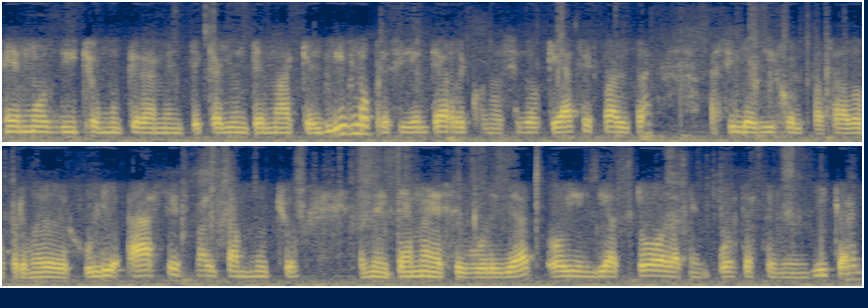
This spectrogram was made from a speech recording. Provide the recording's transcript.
hemos dicho muy claramente que hay un tema que el mismo presidente ha reconocido que hace falta, así lo dijo el pasado primero de julio, hace falta mucho en el tema de seguridad. Hoy en día todas las encuestas te lo indican,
